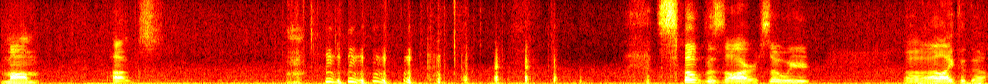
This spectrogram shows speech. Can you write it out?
mom hugs. so bizarre, so weird. Uh, I liked it though.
